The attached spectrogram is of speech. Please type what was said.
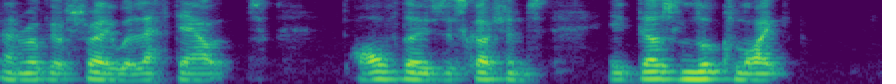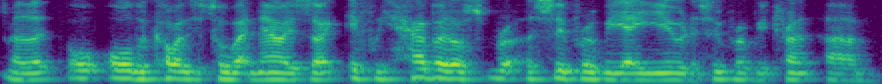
and Rugby Australia were left out of those discussions. It does look like uh, all, all, the comments I talking about now is like if we have a, a Super Rugby AU and a Super Rugby um,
